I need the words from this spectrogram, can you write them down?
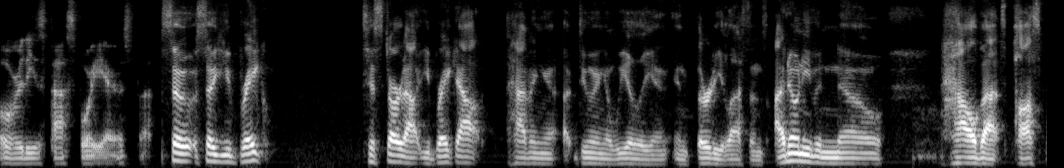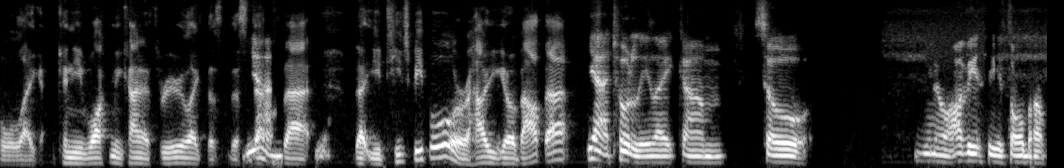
over these past four years but so so you break to start out you break out having a, doing a wheelie in, in 30 lessons. I don't even know how that's possible. Like can you walk me kind of through like the, the steps yeah. that that you teach people or how you go about that? Yeah totally. Like um so, you know, obviously it's all about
